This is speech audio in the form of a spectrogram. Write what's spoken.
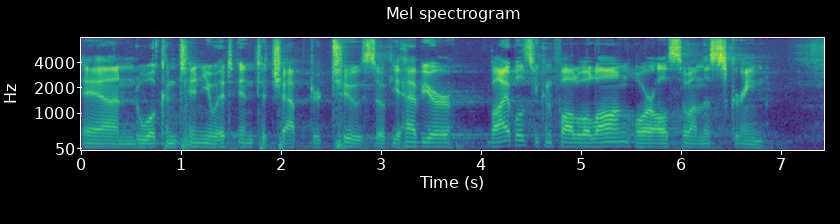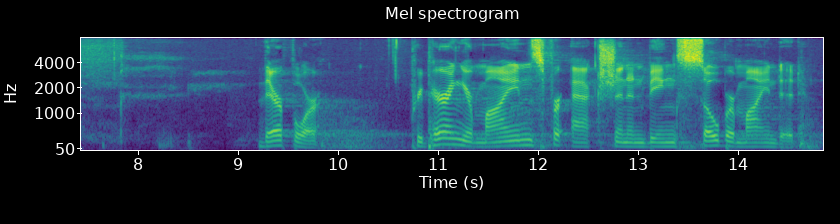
and we'll continue it into chapter 2. So, if you have your Bibles, you can follow along or also on the screen. Therefore, preparing your minds for action and being sober minded,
